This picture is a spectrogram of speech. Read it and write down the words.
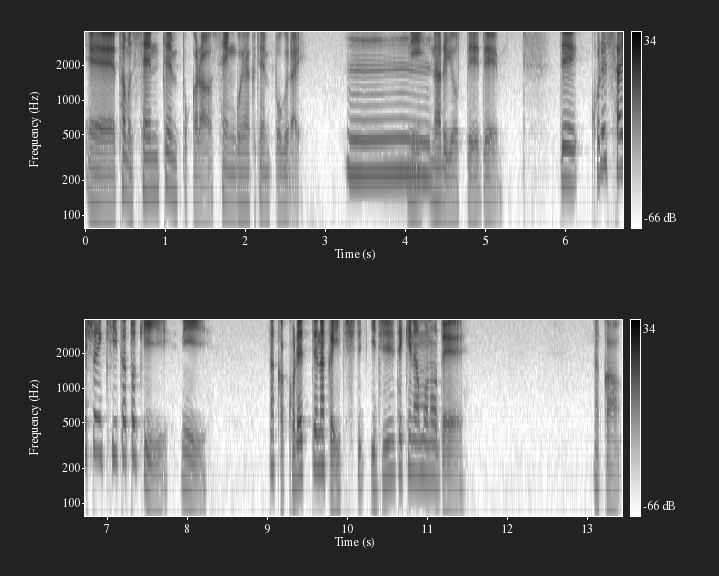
えー多分1000店舗から1500店舗ぐらいになる予定で、でこれ最初に聞いた時になんかこれってなんか一時的なものでなんか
